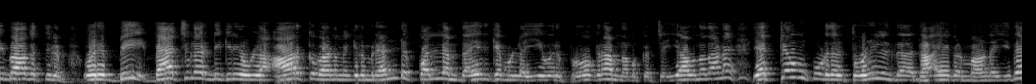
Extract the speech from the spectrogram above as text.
വിഭാഗത്തിലും ഒരു ബി ബാച്ചുലർ ഡിഗ്രി ഉള്ള ആർക്ക് വേണമെങ്കിലും രണ്ട് കൊല്ലം ദൈർഘ്യമുള്ള ഈ ഒരു പ്രോഗ്രാം നമുക്ക് ചെയ്യാവുന്നതാണ്. ഏറ്റവും കൂടുതൽ തൊഴിൽ ദായകമാണ് ഇത്.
